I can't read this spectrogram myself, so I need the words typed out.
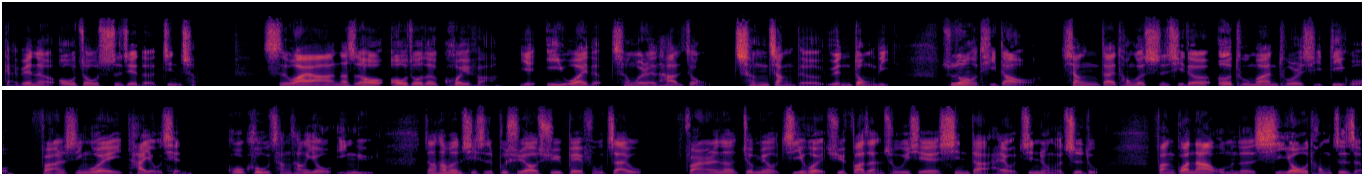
改变了欧洲世界的进程。此外啊，那时候欧洲的匮乏也意外的成为了它这种成长的原动力。书中有提到，像在同个时期的鄂图曼土耳其帝国，反而是因为太有钱，国库常常有盈余。让他们其实不需要去背负债务，反而呢就没有机会去发展出一些信贷还有金融的制度。反观呢、我们的西欧统治者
